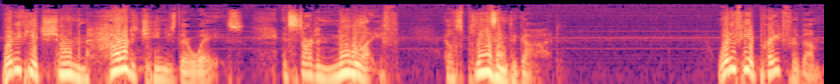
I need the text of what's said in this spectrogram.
What if he had shown them how to change their ways and start a new life that was pleasing to God? What if he had prayed for them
